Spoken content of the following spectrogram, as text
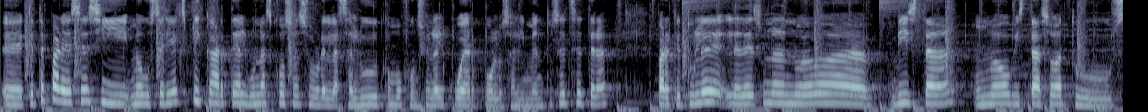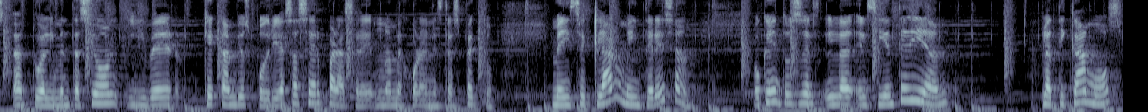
eh, ¿Qué te parece si me gustaría explicarte algunas cosas sobre la salud, cómo funciona el cuerpo, los alimentos, etcétera, para que tú le, des una nueva vista, un nuevo vistazo a, a tu alimentación y ver qué cambios podrías hacer para hacer una mejora en este aspecto? Me dice, claro, me interesa. Ok, entonces el siguiente día platicamos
